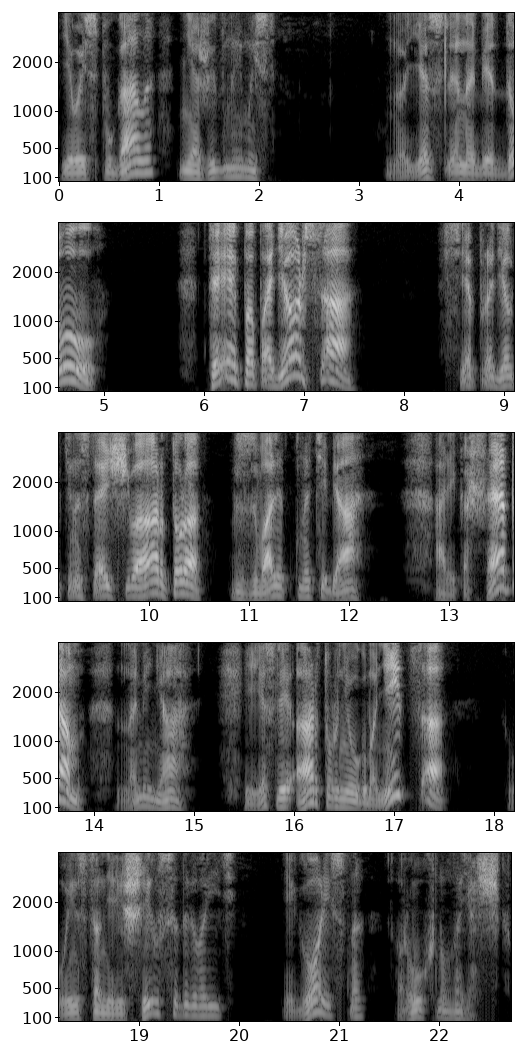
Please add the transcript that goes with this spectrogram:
Его испугала неожиданная мысль. — Но если на беду ты попадешься, все проделки настоящего Артура взвалят на тебя, а рикошетом — на меня. И если Артур не угомонится... Уинстон не решился договорить и горестно рухнул на ящик.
